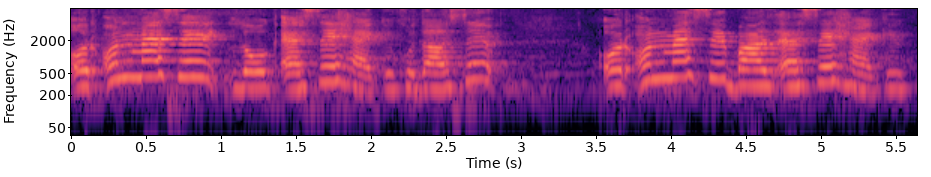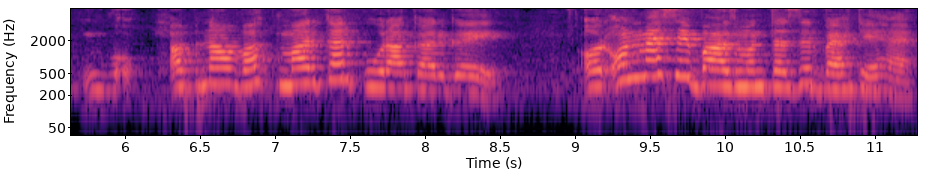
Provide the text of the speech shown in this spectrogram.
और उनमें से लोग ऐसे हैं कि खुदा से, और उनमें से बाज ऐसे हैं कि अपना वक्त मरकर पूरा कर गए और उनमें से बाज मुंतजर बैठे हैं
